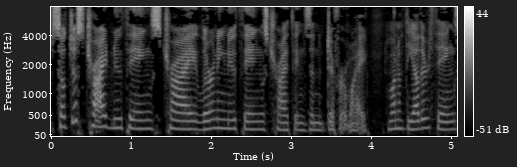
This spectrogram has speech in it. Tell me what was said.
So just try new things, try learning new things, try things in a different way. One of the other things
